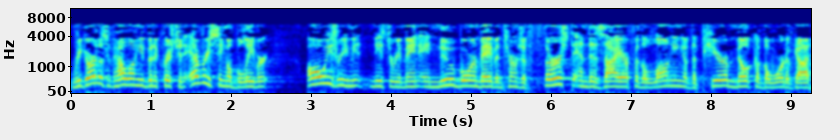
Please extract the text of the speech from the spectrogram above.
regardless of how long you've been a Christian, every single believer always re- needs to remain a newborn babe in terms of thirst and desire for the longing of the pure milk of the Word of God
